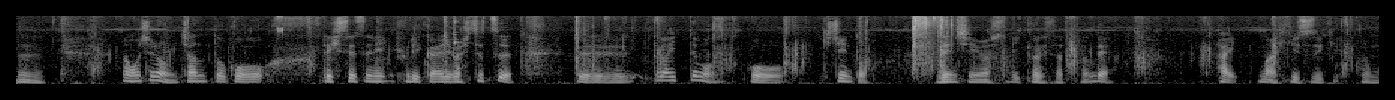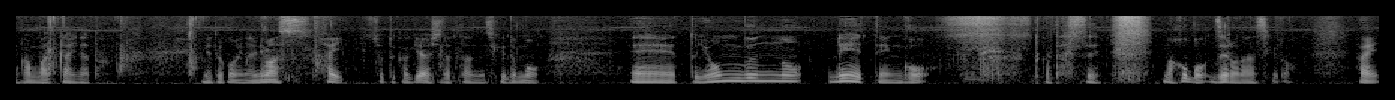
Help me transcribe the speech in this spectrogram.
うん。まあ、もちろんちゃんとこう適切に振り返りはしつつ、えー、とは言ってもこうきちんと前進はした1ヶ月だったのではい。まあ引き続きこれも頑張りたいなと。いうところになります。はい。ちょっと駆け足だったんですけども。えー、っと4分の0.5とか達成。まあほぼ0なんですけど。はい。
